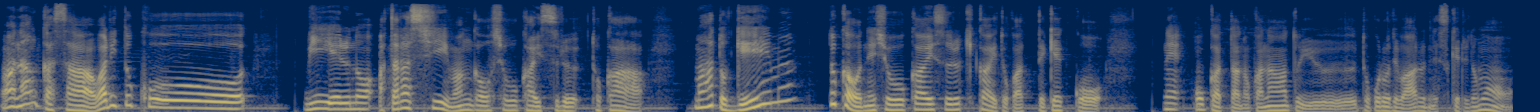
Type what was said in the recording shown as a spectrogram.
まあなんかさ、割とこう、BL の新しい漫画を紹介するとか、まああとゲームとかをね、紹介する機会とかって結構ね、多かったのかなというところではあるんですけれども、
